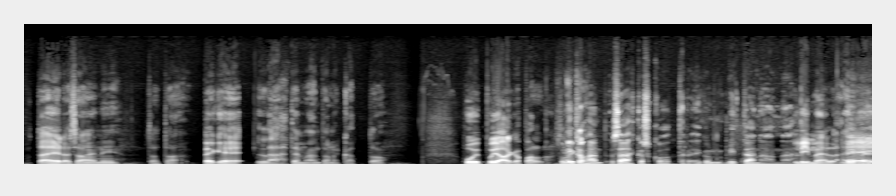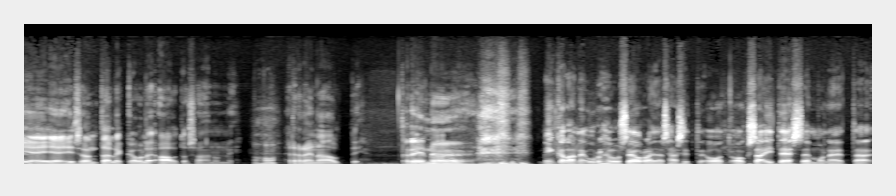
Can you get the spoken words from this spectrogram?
mutta eilen sai niin tota, Peke lähtemään tonne kattoon huippujalkapalloa. Tuliko hän sähköskootteri? Eikö mitään on nämä? Limellä. Limellä. Ei, ei, ei, se on tälle kaudelle auto saanut, niin Oho. Renaultti. Renault. Minkälainen urheiluseuraaja sä sitten oot? Onko sä itse semmoinen, että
